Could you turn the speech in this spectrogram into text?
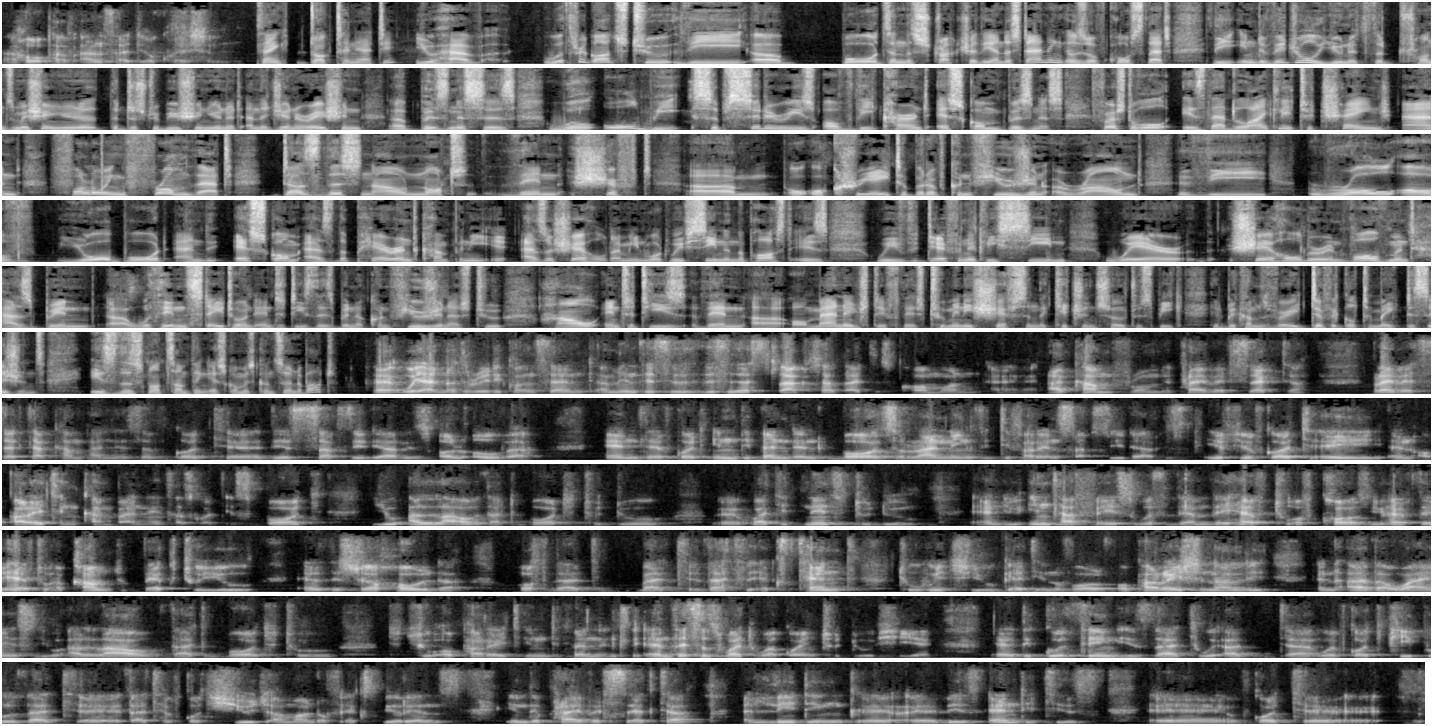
I hope I've answered your question. Thank you, Dr. Nyati. You have, with regards to the uh, boards and the structure, the understanding is, of course, that the individual units, the transmission unit, the distribution unit, and the generation uh, businesses will all be subsidiaries of the current Eskom business. First of all, is that likely to change? And following from that, does this now not then shift um, or, or create a bit of confusion around the role of your board and Eskom as the parent company as a shareholder. I mean, what we've seen in the past is we've definitely seen where shareholder involvement has been uh, within state owned entities. There's been a confusion as to how entities then uh, are managed. If there's too many chefs in the kitchen, so to speak, it becomes very difficult to make decisions. Is this not something Eskom is concerned about? Uh, we are not really concerned. I mean, this is this is a structure that is common. Uh, I come from the private sector private sector companies have got uh, these subsidiaries all over and they've got independent boards running the different subsidiaries. If you've got a an operating company that's got its board, you allow that board to do uh, what it needs to do, and you interface with them. They have to, of course, you have they have to account back to you as the shareholder of that, but that's the extent to which you get involved operationally, and otherwise you allow that board to to operate independently. And this is what we're going to do here. Uh, the good thing is that we are uh, we've got people that uh, that have got huge amount of experience in the private sector, uh, leading uh, uh, these entities. we've got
